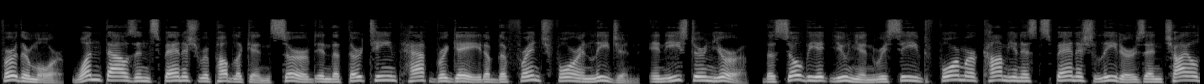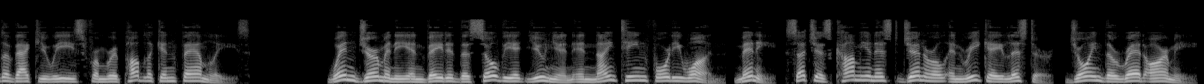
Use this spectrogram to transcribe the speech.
Furthermore, 1,000 Spanish Republicans served in the 13th Half Brigade of the French Foreign Legion. In Eastern Europe, the Soviet Union received former communist Spanish leaders and child evacuees from Republican families. When Germany invaded the Soviet Union in 1941, many, such as Communist General Enrique Lister, joined the Red Army.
